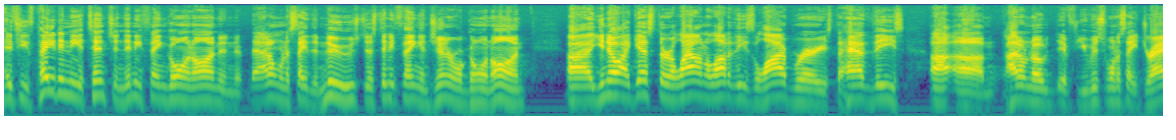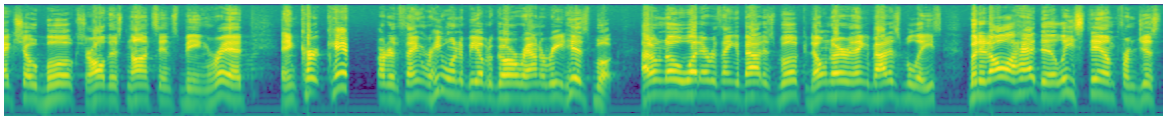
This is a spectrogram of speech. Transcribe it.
if you've paid any attention to anything going on, and I don't want to say the news, just anything in general going on, uh, you know, I guess they're allowing a lot of these libraries to have these, uh, um, I don't know if you just want to say drag show books or all this nonsense being read. And Kirk Cameron started a thing where he wanted to be able to go around and read his book. I don't know what everything about his book, don't know everything about his beliefs, but it all had to at least stem from just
